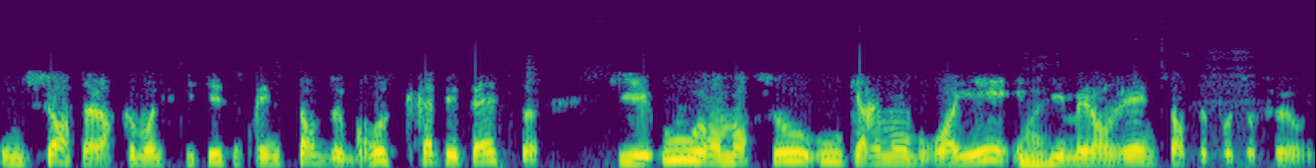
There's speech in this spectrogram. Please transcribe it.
une sorte. Alors comment expliquer Ce serait une sorte de grosse crêpe épaisse qui est ou en morceaux ou carrément broyée et Ouais. qui est mélangée à une sorte de pot-au-feu. Oui.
